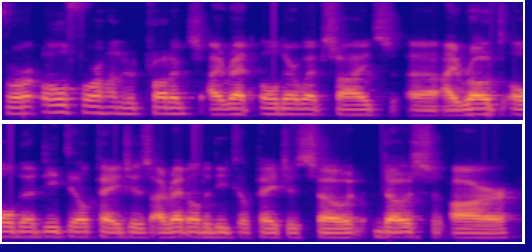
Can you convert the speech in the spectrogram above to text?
for all 400 products i read all their websites uh, i wrote all the detailed pages i read all the detailed pages so those are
